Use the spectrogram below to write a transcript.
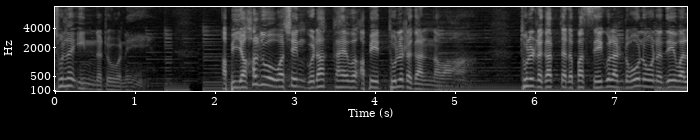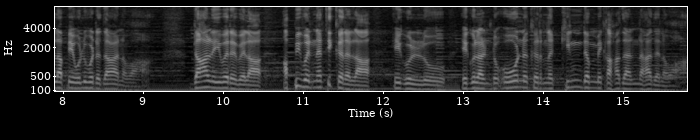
තුළ ඉන්නට ඕනේ. අපි යහළුව වශයෙන් ගොඩක් අයව අපේ තුළට ගන්නවා. තුළට ගත්තට පස් ඒගොලන්ට ඕන ඕන දේවල් අපේ ඔළුවට දානවා. දාල ඉවර වෙලා අපිව නැති කරලා ඒගොල්ලෝ එගොලන්ට ඕන කරන කින්ඩම් එක හදන්න හදනවා.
